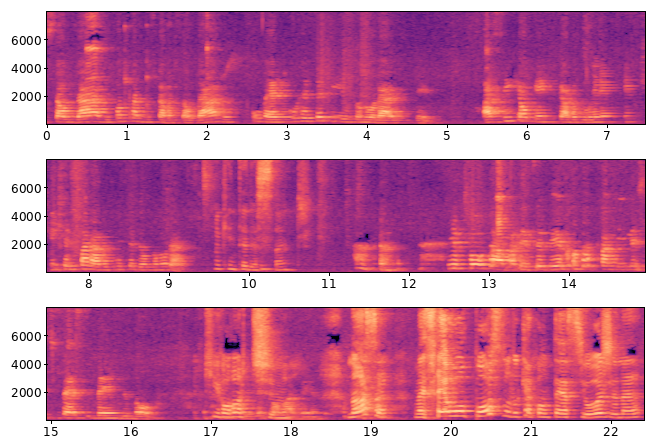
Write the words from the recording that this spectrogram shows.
saudável, enquanto a família estava saudável, o médico recebia os honorários dele. Assim que alguém ficava doente, ele parava de receber os honorários. Ah, que interessante. e voltava a receber quando a família estivesse bem de novo. Que ótimo! Nossa, mas é o oposto do que acontece hoje, né?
